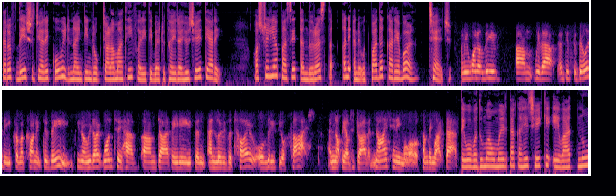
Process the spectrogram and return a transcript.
તરફ દેશ જ્યારે કોવિડ નાઇન્ટીન રોગચાળામાંથી ફરીથી બેઠું થઈ રહ્યું છે ત્યારે ઓસ્ટ્રેલિયા પાસે તંદુરસ્ત અને અને ઉત્પાદક કાર્યબળ છે જ We want to live um, without a disability from a chronic disease. You know, we don't want to have um, diabetes and, and lose a toe or lose your sight and not be able to drive at night anymore or something like that. તેઓ વધુમાં ઉમેરતા કહે છે કે એ વાતનું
